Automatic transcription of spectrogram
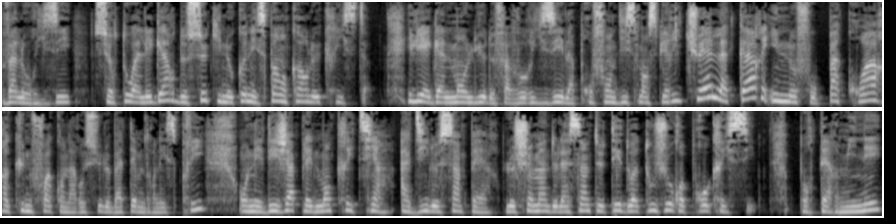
valorisés, surtout à l'égard de ceux qui ne connaissent pas encore le Christ. Il y a également lieu de favoriser l'approfondissement spirituel car il ne faut pas croire qu'une fois qu'on a reçu le baptême dans l'esprit, on est déjà pleinement chrétien, a dit le Saint-Père. Le chemin de la sainteté doit toujours progresser. Pour terminer,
